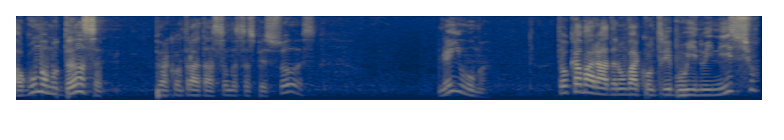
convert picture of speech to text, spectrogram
Alguma mudança? para a contratação dessas pessoas? Nenhuma. Então o camarada não vai contribuir no início,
